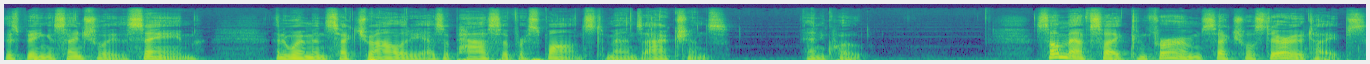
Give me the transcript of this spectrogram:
as being essentially the same, and women's sexuality as a passive response to men's actions. Some EvPsych confirms sexual stereotypes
